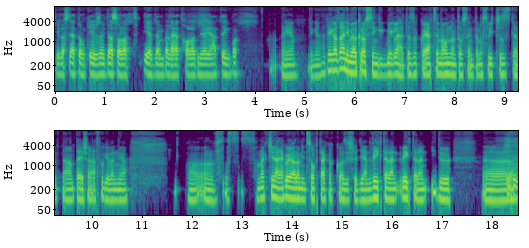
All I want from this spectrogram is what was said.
Még azt el tudom képzelni, hogy az alatt érdembe lehet haladni a játékba. Igen, igen. Hát még az Animal Crossingig még lehet ezokkal játszani, mert onnantól szerintem a Switch az nálam teljesen át fogja venni a, a, a, a, a ha megcsinálják olyanra, mint szokták, akkor az is egy ilyen végtelen, végtelen idő uh,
